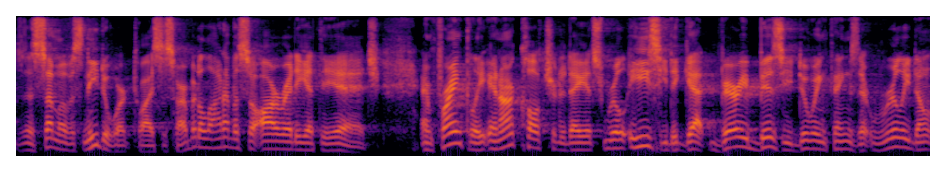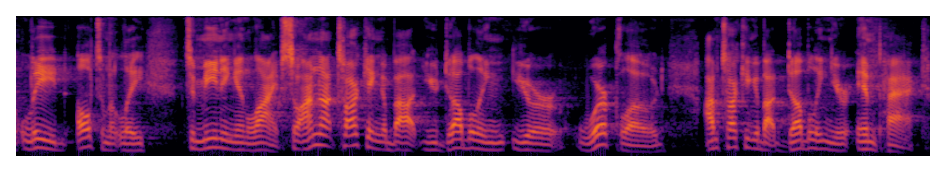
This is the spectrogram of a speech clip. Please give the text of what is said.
Some of us need to work twice as hard, but a lot of us are already at the edge. And frankly, in our culture today, it's real easy to get very busy doing things that really don't lead ultimately to meaning in life. So I'm not talking about you doubling your workload, I'm talking about doubling your impact.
